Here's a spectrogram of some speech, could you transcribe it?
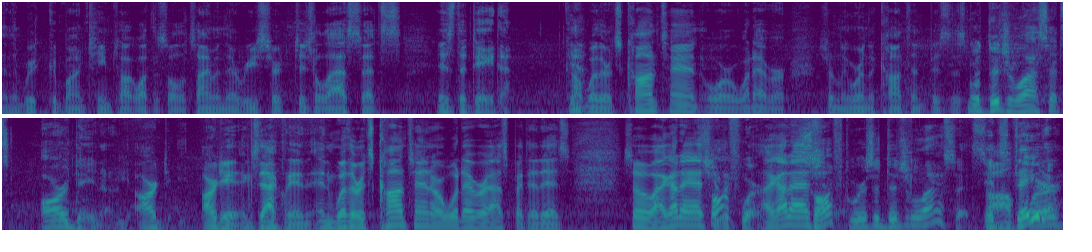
and the Wikibon team talk about this all the time in their research, digital assets is the data co- Yeah. whether it's content or whatever. Certainly we're in the content business. Well, digital assets are data. our, our data, exactly, and, and whether it's content or whatever aspect it is. So I got to ask Software. you, the- I got to ask you- Software is a digital asset. It's Software.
